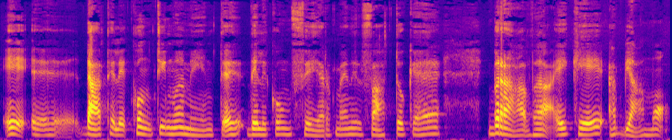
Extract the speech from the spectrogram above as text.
e eh, datele continuamente delle conferme nel fatto che è brava e che abbiamo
